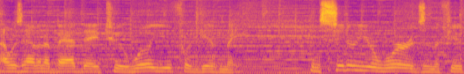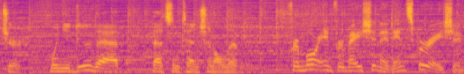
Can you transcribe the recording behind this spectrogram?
I was having a bad day too. Will you forgive me? Consider your words in the future. When you do that, that's intentional living. For more information and inspiration,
